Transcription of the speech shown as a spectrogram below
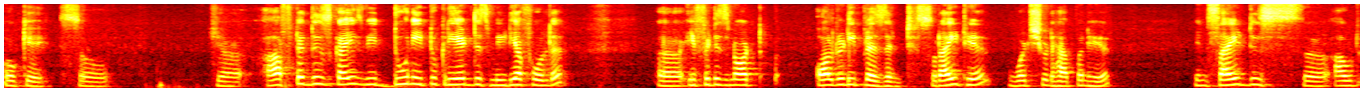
Okay so yeah. After this guys we do need to create this media folder. Uh, if it is not already present. So right here what should happen here? Inside this uh, out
